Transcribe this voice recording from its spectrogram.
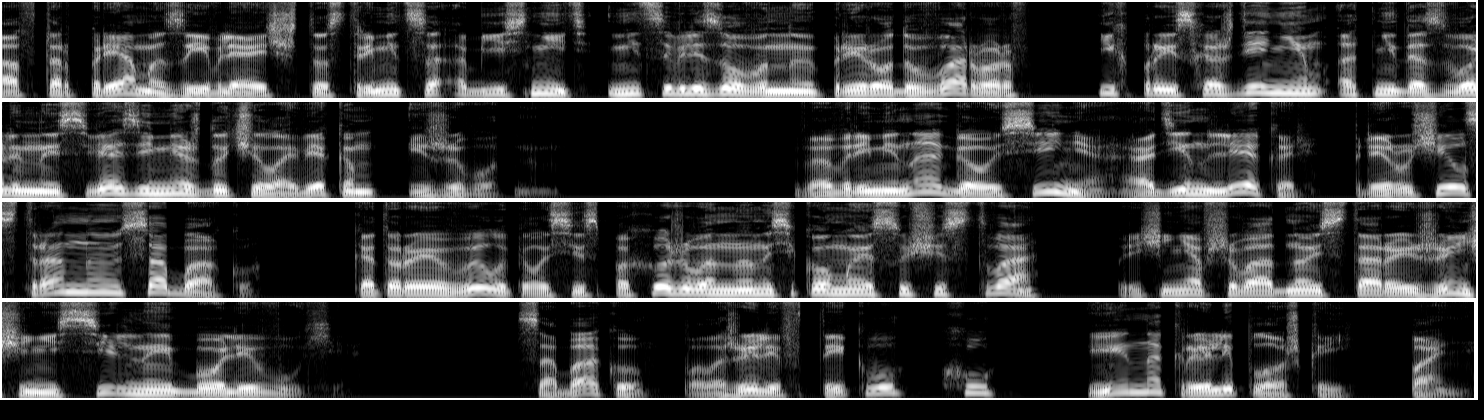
Автор прямо заявляет, что стремится объяснить нецивилизованную природу варваров их происхождением от недозволенной связи между человеком и животным. Во времена Гаусиня один лекарь приручил странную собаку, которая вылупилась из похожего на насекомое существа, причинявшего одной старой женщине сильные боли в ухе. Собаку положили в тыкву, ху, и накрыли плошкой, пань.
